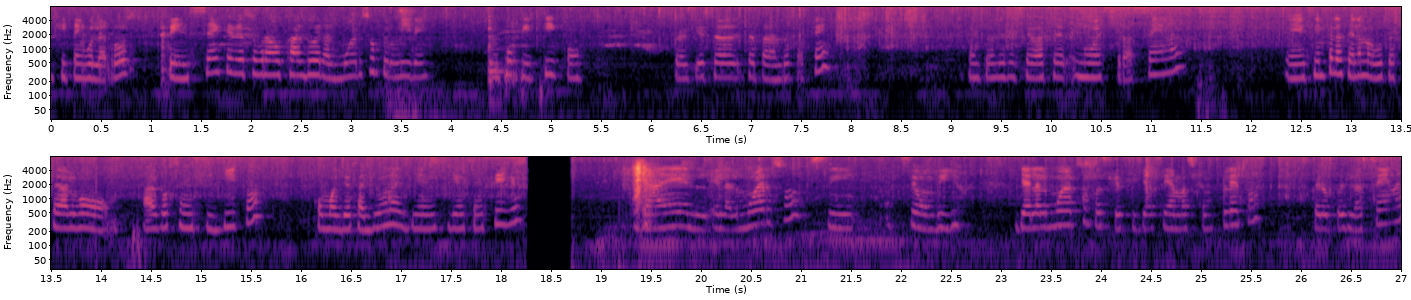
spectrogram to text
Aquí tengo el arroz. Pensé que había sobrado caldo del almuerzo, pero miren, un poquitico. Pero aquí estoy preparando café. Entonces este va a ser nuestra cena. Eh, siempre la cena me gusta hacer algo, algo sencillito, como el desayuno, es bien, bien sencillo el, almuerzo, sí, ese bombillo, ya el almuerzo pues que sí ya sea más completo, pero pues la cena,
